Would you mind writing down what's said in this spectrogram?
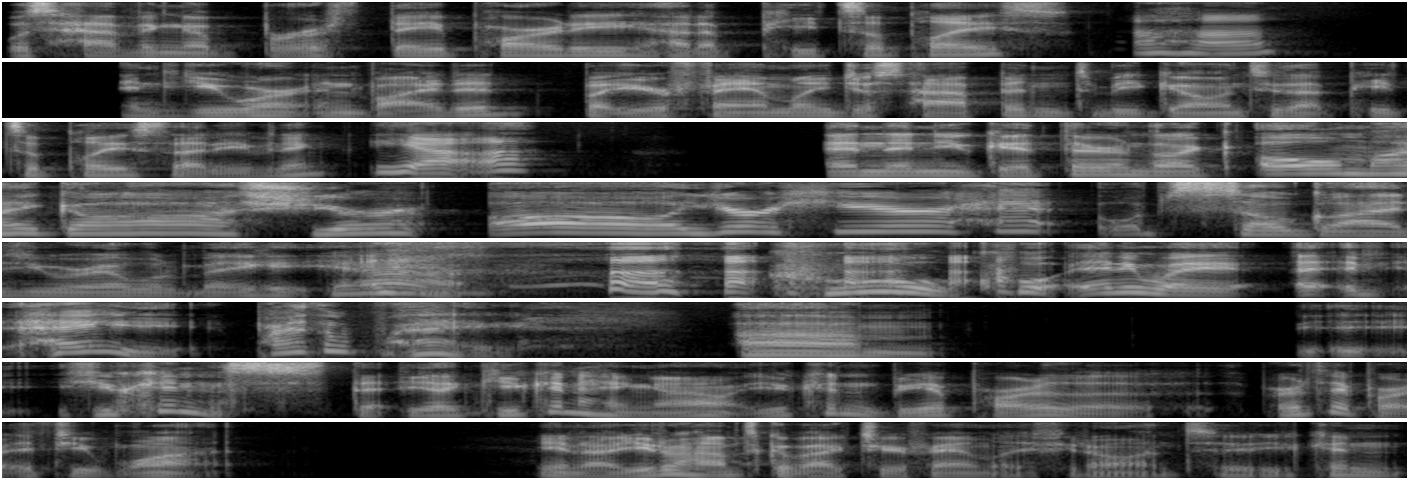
was having a birthday party at a pizza place Uh huh. And you weren't invited but your family just happened to be going to that pizza place that evening? Yeah. and then you get there and they're like oh my gosh you're oh you're here. He- i'm so glad you were able to make it. Yeah. Cool cool. Anyway uh, hey by the way um you can st- like you can hang out. You can be a part of the birthday party if you want. You know you don't have to go back to your family if you don't want to. You can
